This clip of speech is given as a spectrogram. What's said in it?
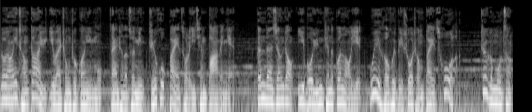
洛阳一场大雨意外冲出关羽墓，在场的村民直呼拜错了一千八百年。肝胆相照、义薄云天的关老爷为何会被说成拜错了？这个墓葬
